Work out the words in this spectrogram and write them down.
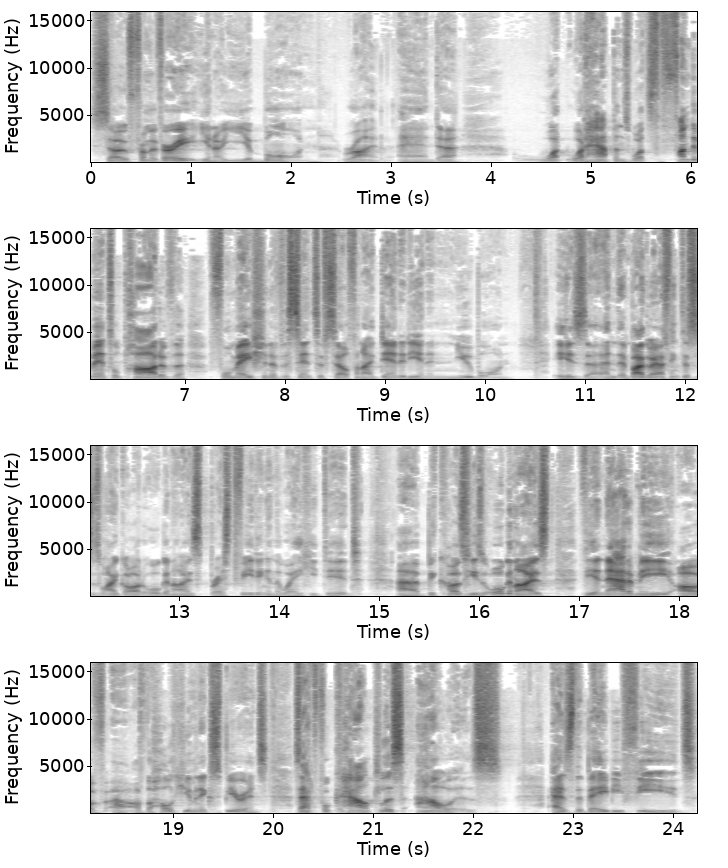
So, from a very, you know, you're born, right? And uh, what, what happens? What's the fundamental part of the formation of the sense of self and identity in a newborn? Is, uh, and, and, by the way, I think this is why God organized breastfeeding in the way He did, uh, because He's organized the anatomy of, uh, of the whole human experience that for countless hours, as the baby feeds,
